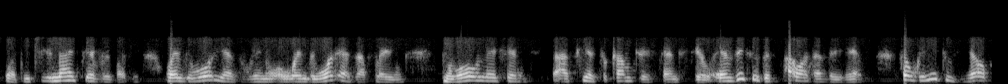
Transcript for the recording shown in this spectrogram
sport. It unites everybody. When the Warriors win or when the Warriors are playing, the whole nation appears to come to a standstill. And this is the power that they have. So we need to help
